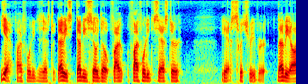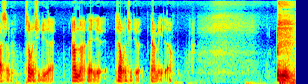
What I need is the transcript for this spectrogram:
Yeah, 540 disaster. That'd be that'd be so dope. Five 540 disaster yeah, switch revert. That'd be awesome. Someone should do that. I'm not gonna do it. Someone should do it. Not me though.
